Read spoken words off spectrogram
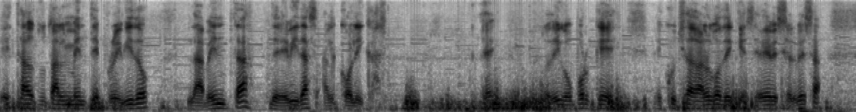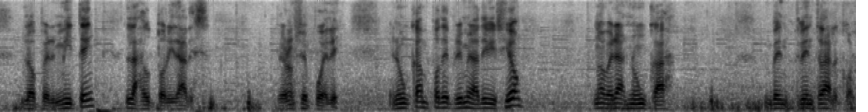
está totalmente prohibido la venta de bebidas alcohólicas. ¿Eh? Lo digo porque he escuchado algo de que se bebe cerveza, lo permiten las autoridades, pero no se puede. En un campo de primera división no verás nunca ven- venta de alcohol.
